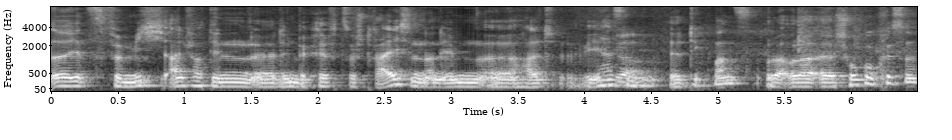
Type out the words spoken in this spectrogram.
äh, jetzt für mich einfach den, äh, den Begriff zu streichen und eben äh, halt, wie heißt Ja. Äh, Dickmanns? Oder, oder äh, Schokoküsse?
